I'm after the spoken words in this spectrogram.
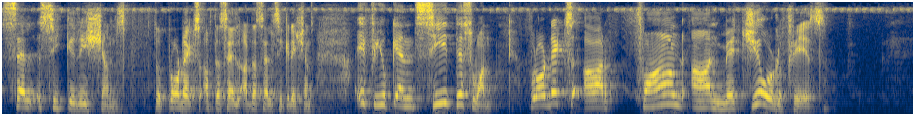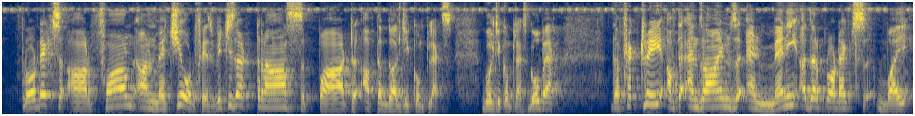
Cell secretions. The products of the cell are the cell secretions. If you can see this one, products are formed on matured phase. Products are formed on matured phase which is a trans part of the Golgi complex Golgi complex. Go back. The factory of the enzymes and many other products by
